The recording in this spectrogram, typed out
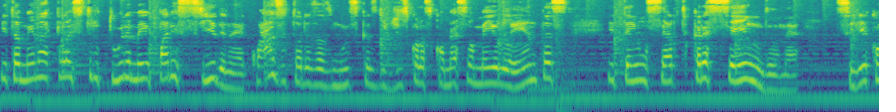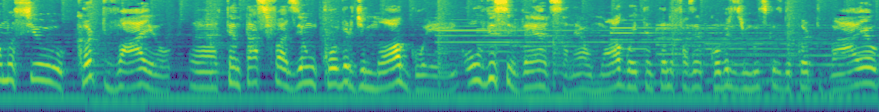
e também naquela estrutura meio parecida, né? Quase todas as músicas do disco elas começam meio lentas e tem um certo crescendo, né? Seria como se o Kurt Weill uh, tentasse fazer um cover de Mogwai, ou vice-versa, né? O Mogwai tentando fazer covers de músicas do Kurt Weill.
